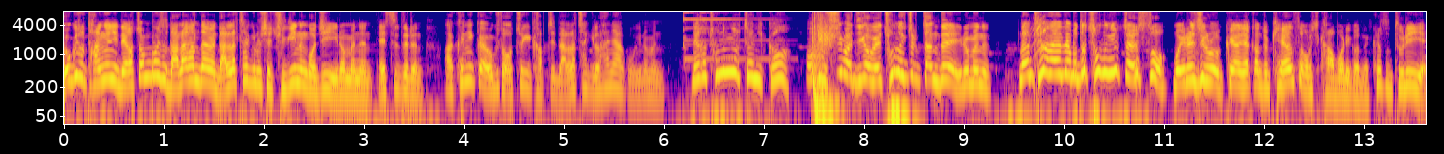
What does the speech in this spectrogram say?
여기서 당연히 내가 점프해서 날아간 다음에 날라차기로 쟤 죽이는 거지? 이러면은 S들은 아 그니까 여기서 어떻게 갑자기 날라차기를 하냐고 이러면 내가 초능력자니까. 어 그럼 씨발 네가 왜 초능력자인데? 이러면은 난 태어날 때부터 초능력자였어. 뭐 이런 식으로 그냥 약간 좀 개연성 없이 가버리거든. 그래서 둘이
